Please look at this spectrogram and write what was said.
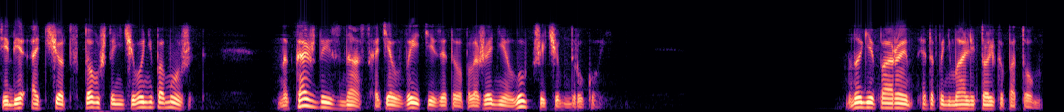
себе отчет в том, что ничего не поможет. Но каждый из нас хотел выйти из этого положения лучше, чем другой. Многие пары это понимали только потом.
